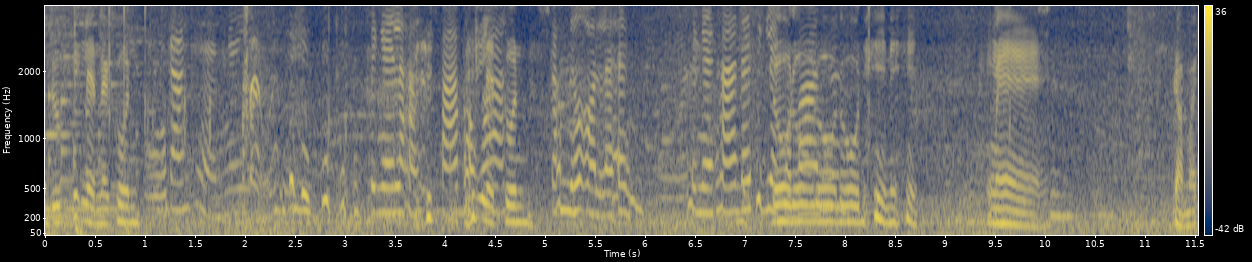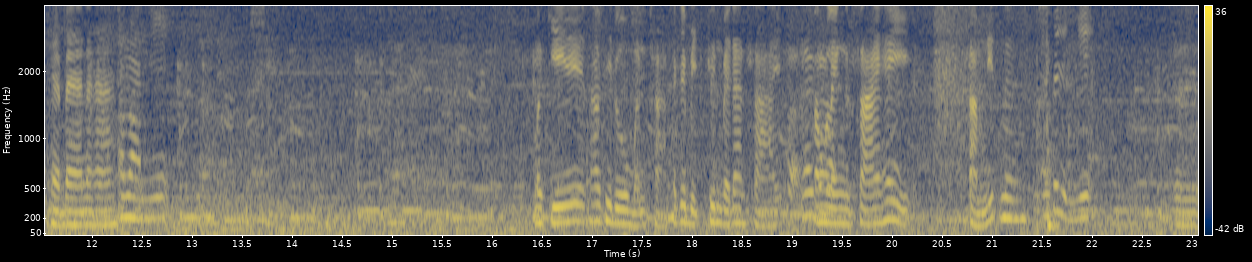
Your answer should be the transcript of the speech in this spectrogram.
อ้าวไหนขอดู Piglet หน่อยคุณ กลางแขนไง เป็นไงล่ะป้าบอก Piglet ว่าคุณ กล้ามเนื้ออ่อนแรง เป็นไงคะได้ Piglet ดูกลับดูบ้านดูดูนี่นี่แม่กลับมา Care Bear นะคะประมาณนี้เมื่อกี้เท่าที่ดูเหมือนขาไม่จะบิดขึ้นไปด้านซ้าย ต้องเล็งซ้ายให้ต่ำนิดนึงแล้วก็อย่างนี้ เออ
